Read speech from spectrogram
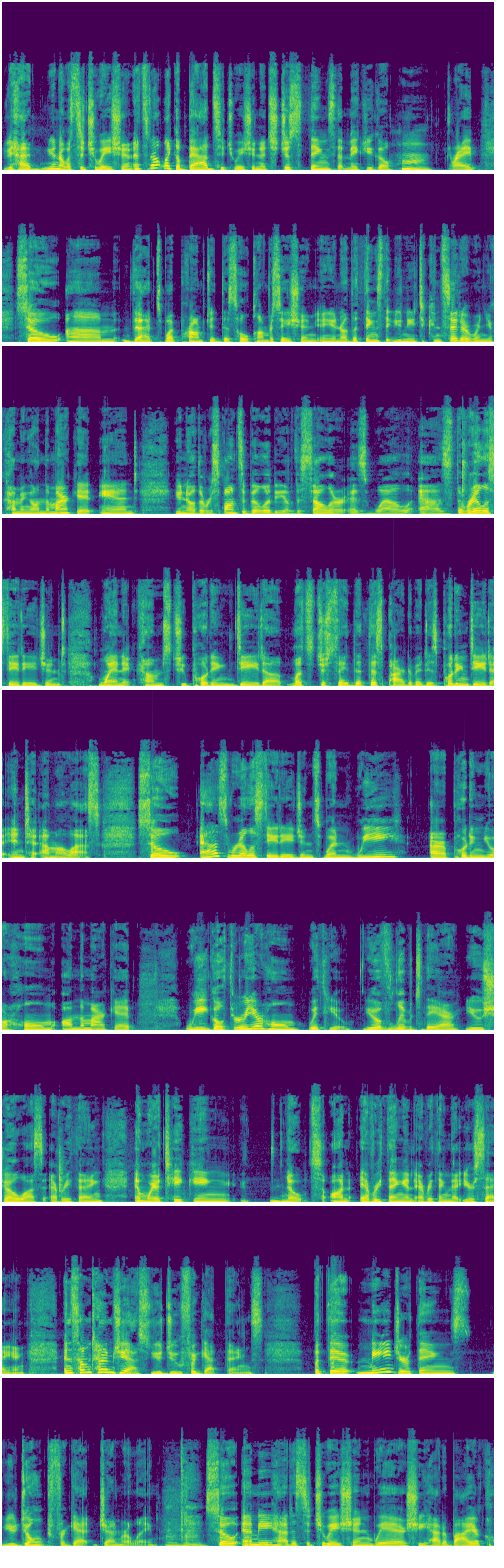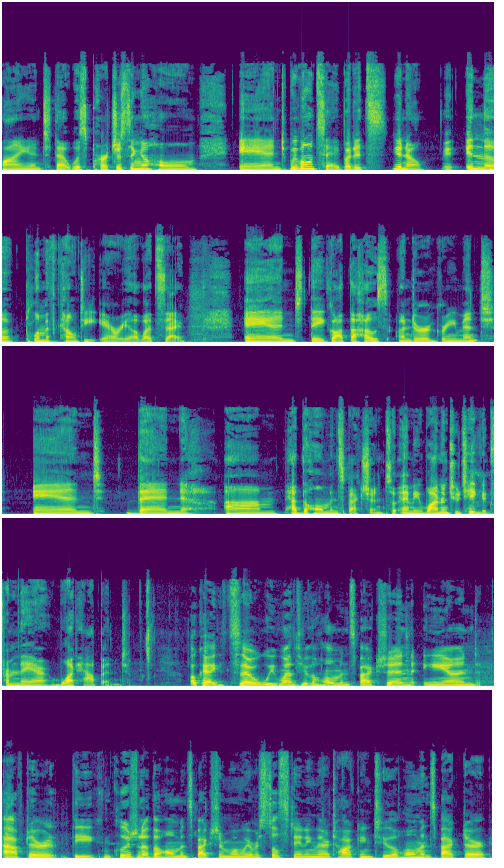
we had you know a situation. It's not like a bad situation. It's just things that make you go hmm, right? So um, that's what prompted this whole conversation. And, you know, the things that you need to consider when you're coming on the market, and you know the responsibility of the seller as well as the real estate agent when it comes to putting data. Let's just say that this part of it is putting data into MLS. So as real estate agents, when we are putting your home on the market. We go through your home with you. You have lived there. You show us everything, and we're taking notes on everything and everything that you're saying. And sometimes, yes, you do forget things, but the major things you don't forget generally. So, Emmy had a situation where she had a buyer client that was purchasing a home, and we won't say, but it's, you know, in the Plymouth County area, let's say. And they got the house under agreement and then um, had the home inspection. So, Emmy, why don't you take it from there? What happened? Okay, so we went through the home inspection, and after the conclusion of the home inspection, when we were still standing there talking to the home inspector,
